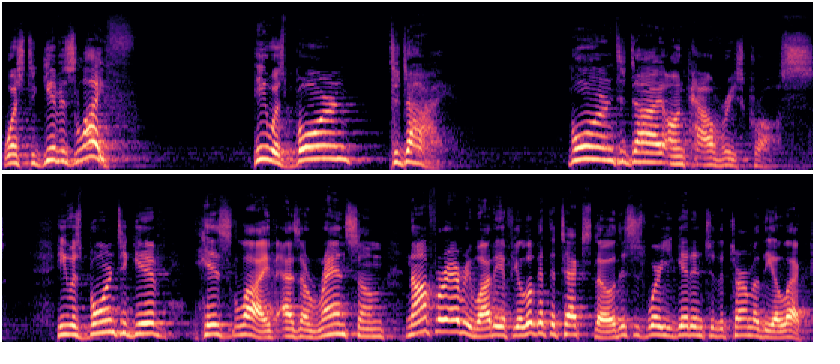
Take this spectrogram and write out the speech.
was to give his life. He was born to die. Born to die on Calvary's cross. He was born to give his life as a ransom, not for everybody. If you look at the text, though, this is where you get into the term of the elect.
